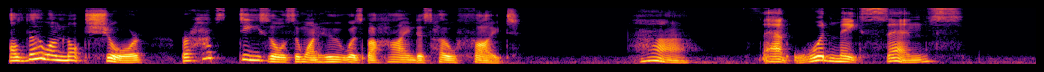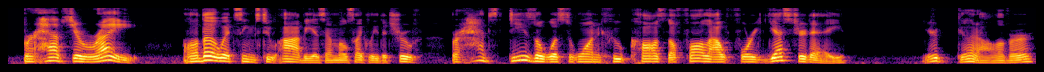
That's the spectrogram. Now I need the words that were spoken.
Although I'm not sure, perhaps Diesel's the one who was behind this whole fight. Huh. That would make sense. Perhaps you're right. Although it seems too obvious and most likely the truth, perhaps Diesel was the one who caused the fallout for yesterday. You're good, Oliver.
